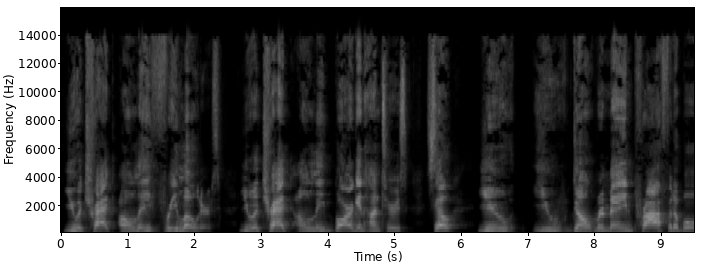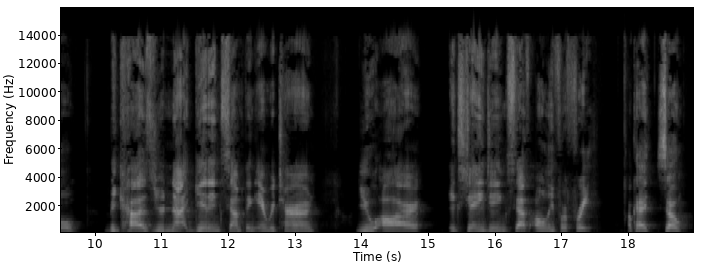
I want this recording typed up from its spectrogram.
you attract only freeloaders. You attract only bargain hunters. So you, you don't remain profitable because you're not getting something in return. You are exchanging stuff only for free. Okay. So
